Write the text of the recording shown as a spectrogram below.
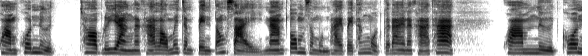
ความข้นหนืดชอบหรือยังนะคะ เราไม่จำเป็นต้องใส่น้ำต้มสมุนไพรไปทั้งหมดก็ได้นะคะ ถ้า ความหนืดข้น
